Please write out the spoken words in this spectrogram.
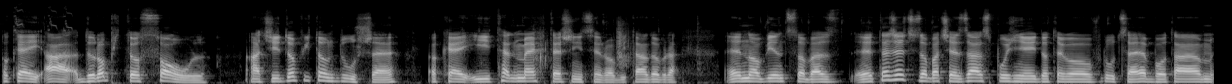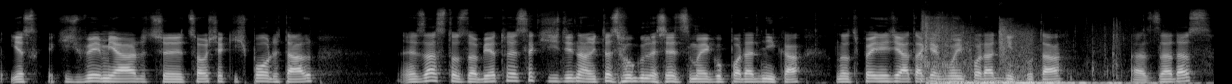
Okej, a, dropi to soul. A, czyli dropi tą duszę. Okej, i ten mech też nic nie robi, ta, dobra. E, No więc dobra, z- e, te rzeczy zobaczę zaraz później do tego wrócę, bo tam jest jakiś wymiar czy coś, jakiś portal. E, Zaraz to zrobię, to jest jakiś dynamit, to jest w ogóle rzecz z mojego poradnika. No to pewnie działa tak jak w moim poradniku, ta. A zaraz.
